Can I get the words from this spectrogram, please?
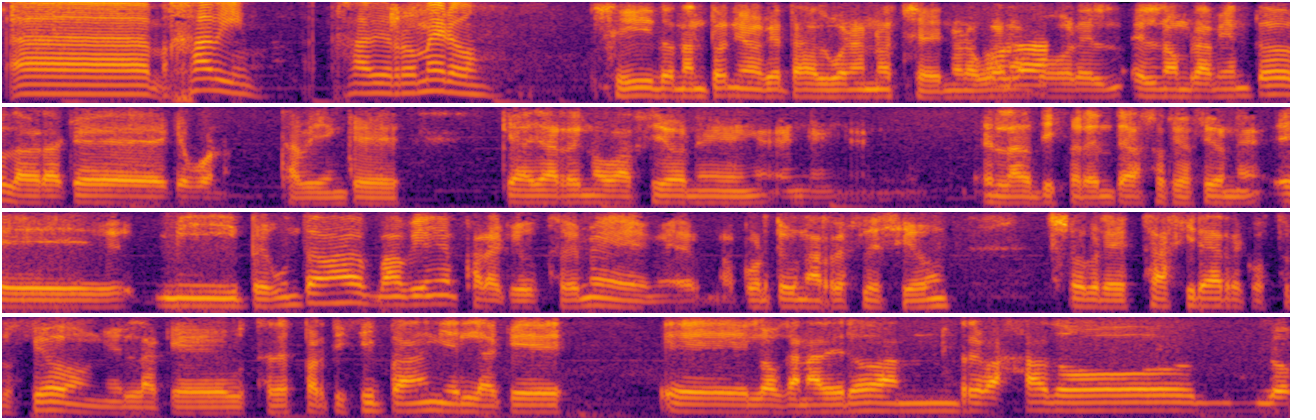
Uh, Javi, Javi Romero. Sí, don Antonio, ¿qué tal? Buenas noches. Enhorabuena por el, nombramiento. La verdad que, bueno, está bien que, que haya renovación en, en, las diferentes asociaciones. Eh, mi pregunta más, bien es para que usted me, me aporte una reflexión sobre esta gira de reconstrucción en la que ustedes participan y en la que eh, los ganaderos han rebajado lo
